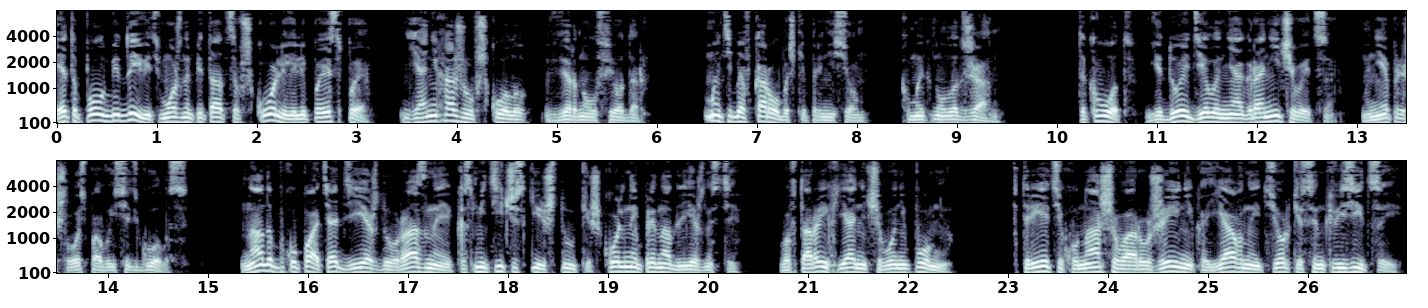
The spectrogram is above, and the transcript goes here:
Это полбеды, ведь можно питаться в школе или ПСП. Я не хожу в школу, вернул Федор. Мы тебя в коробочке принесем, хмыкнула Джан. Так вот, едой дело не ограничивается. Мне пришлось повысить голос. Надо покупать одежду, разные косметические штуки, школьные принадлежности. Во-вторых, я ничего не помню. В-третьих, у нашего оружейника явные терки с Инквизицией.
